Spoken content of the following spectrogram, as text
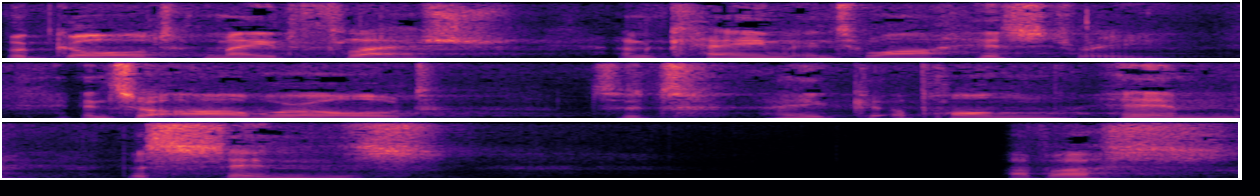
For God made flesh and came into our history, into our world, to take upon him the sins of us.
